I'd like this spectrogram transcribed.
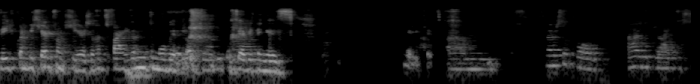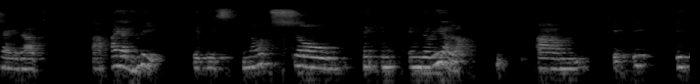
you can be heard from here, so that's fine. You don't need to move it because everything is delicate. Um, first of all, I would like to say that uh, I agree. It is not so in, in the real life. Um, it, it, it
